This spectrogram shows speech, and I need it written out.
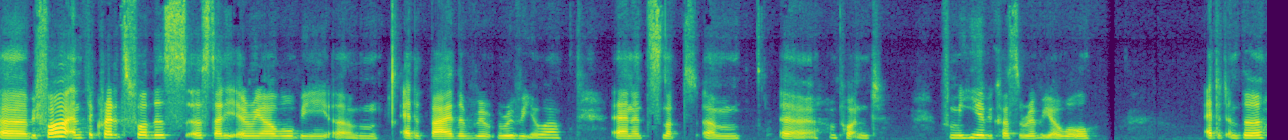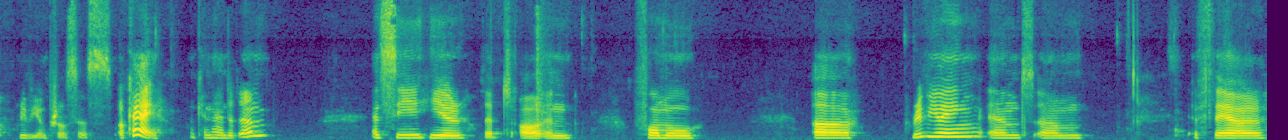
uh, before, and the credits for this uh, study area will be um, added by the re reviewer. And it's not um, uh, important for me here because the reviewer will add it in the reviewing process. Okay, we can hand it in and see here that all in formal uh, reviewing and um, if they're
